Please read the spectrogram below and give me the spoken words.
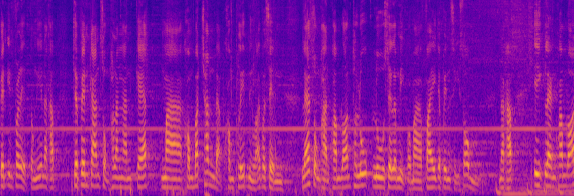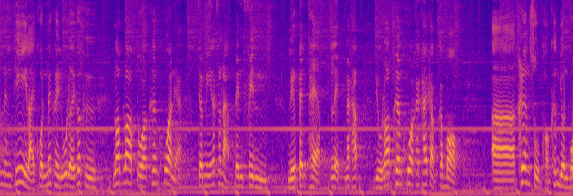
เป็นอินฟ a เร t ตรงนี้นะครับ จะเป็นการส่งพลังงานแก๊สมาคอมบัชชันแบบ complete 100%และส่งผ่านความร้อนทะลุรูเซรามิกออกมาไฟจะเป็นสีส้มนะครับอีกแหล่งความร้อนหนึ่งที่หลายคนไม่เคยรู้เลยก็คือ รอบๆตัวเครื่องคั่วเนี่ยจะมีลักษณะเป็นฟิน หรือเป็นแถบเหล็กนะครับอยู่รอบเครื่องคั่วคล้าย ๆ กับกระบอก เครื่องสูบของเครื่องยนต์โบ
